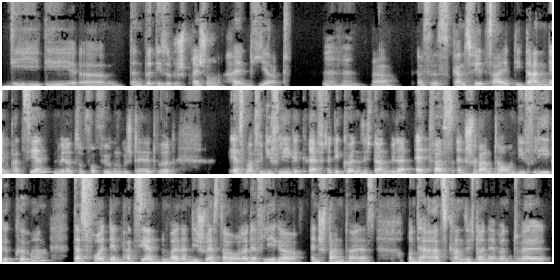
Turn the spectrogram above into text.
die, die, äh, dann wird diese Besprechung halbiert. Mhm. Ja, das ist ganz viel Zeit, die dann dem Patienten wieder zur Verfügung gestellt wird, erstmal für die Pflegekräfte, die können sich dann wieder etwas entspannter um die Pflege kümmern. Das freut den Patienten, weil dann die Schwester oder der Pfleger entspannter ist. Und der Arzt kann sich dann eventuell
